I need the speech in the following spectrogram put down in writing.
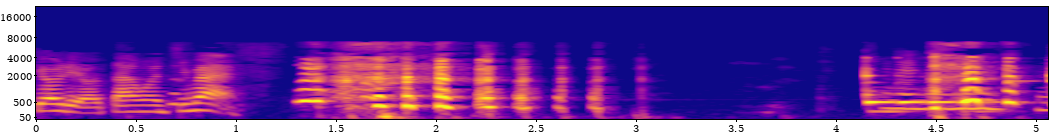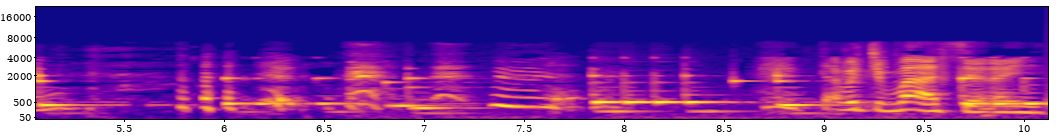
距離を保ちます。食べちまーすじゃないん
